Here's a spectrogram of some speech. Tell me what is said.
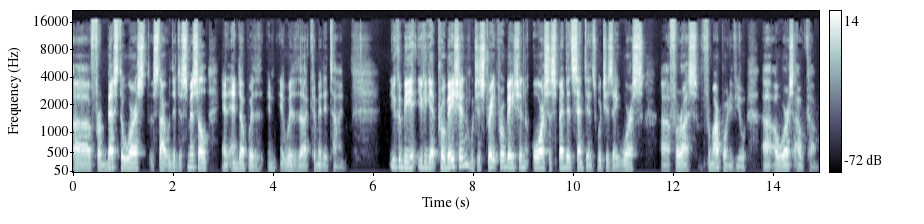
uh, from best to worst start with the dismissal and end up with with uh, committed time. You could be you could get probation, which is straight probation, or suspended sentence, which is a worse uh, for us from our point of view, uh, a worse outcome.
